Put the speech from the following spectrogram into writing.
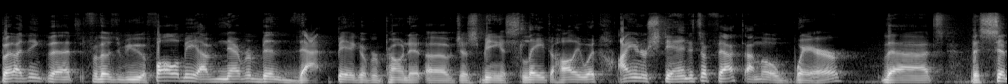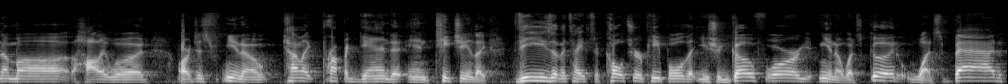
But I think that for those of you who follow me, I've never been that big of a proponent of just being a slave to Hollywood. I understand its effect. I'm aware that the cinema, Hollywood, are just, you know, kind of like propaganda in teaching like these are the types of culture people that you should go for, you know, what's good, what's bad.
